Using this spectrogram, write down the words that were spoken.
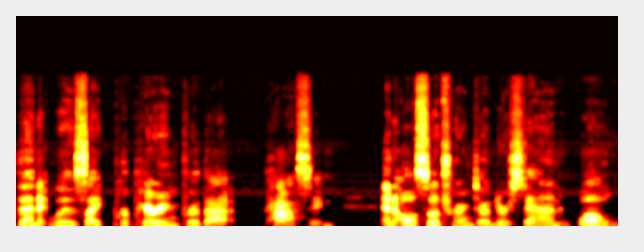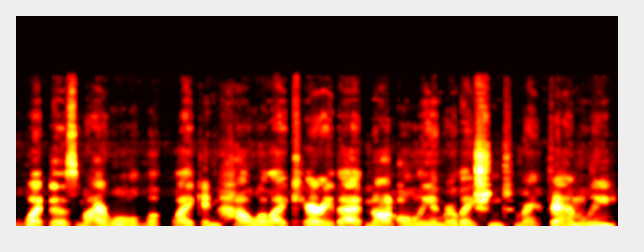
Then it was like preparing for that passing and also trying to understand well, what does my role look like and how will I carry that, not only in relation to my family,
